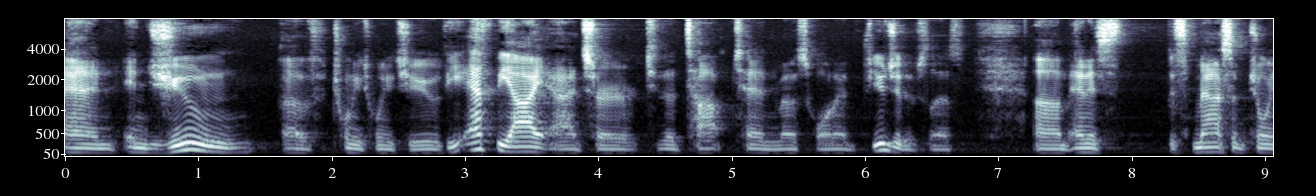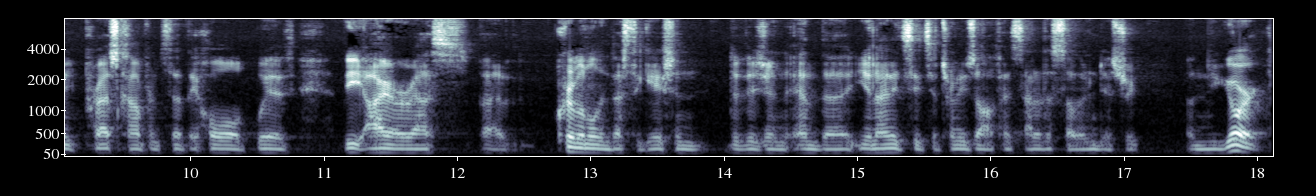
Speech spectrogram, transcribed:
And in June of 2022, the FBI adds her to the top 10 most wanted fugitives list. Um, and it's this massive joint press conference that they hold with the IRS uh, Criminal Investigation Division and the United States Attorney's Office out of the Southern District of New York,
